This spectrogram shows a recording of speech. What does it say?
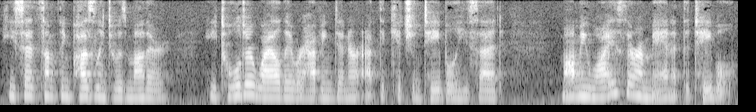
he said something puzzling to his mother. He told her while they were having dinner at the kitchen table, he said, Mommy, why is there a man at the table?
